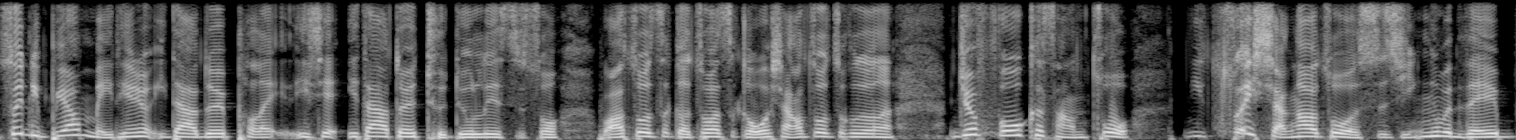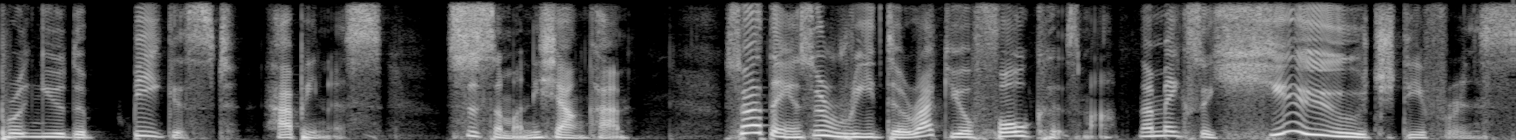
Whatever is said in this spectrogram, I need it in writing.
所以你不要每天就一大堆 play 一些一大堆 to do list，说我要做这个做这个，我想要做这个，你就 focus on 做你最想要做的事情，因为 they bring you the biggest happiness 是什么？你想想看，所以它等于是 redirect your focus 嘛，那 makes a huge difference，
